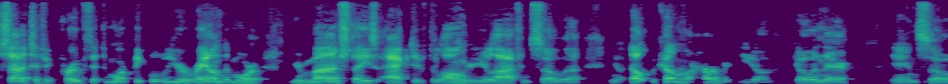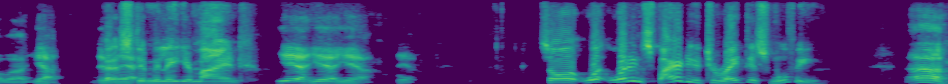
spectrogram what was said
scientific proof that the more people you're around, the more your mind stays active, the longer your life. And so, uh, you know, don't become a hermit. You know, go in there. And so, uh, yeah, gotta stimulate your mind. Yeah, yeah, yeah, yeah. So, what what inspired you to write this movie? Uh,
